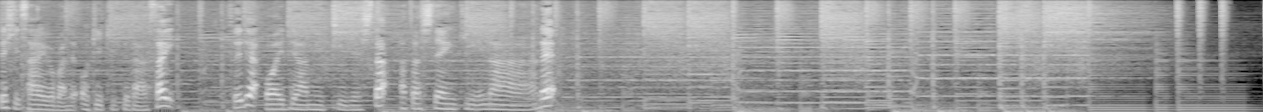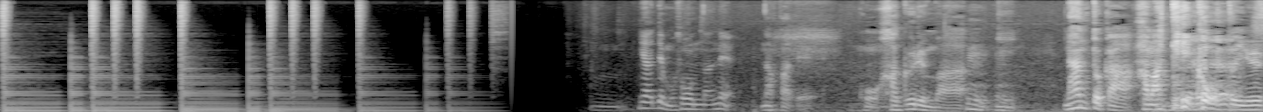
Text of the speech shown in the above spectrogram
ぜひ最後までお聴きください。それではお相手はミッチーでした。あたし天気になーれ。いやでもそんなね中でこう歯車うんになんとかハマっていこうという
